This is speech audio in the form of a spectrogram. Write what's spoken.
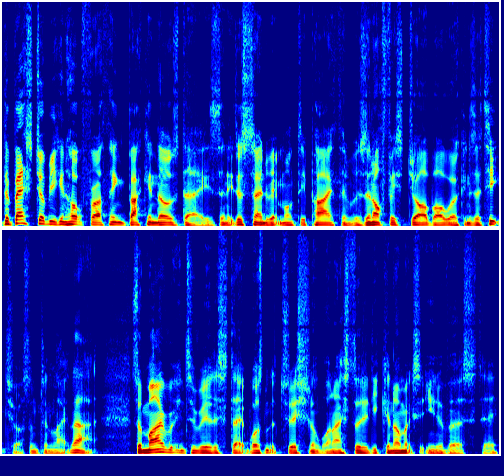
the best job you can hope for, I think, back in those days, and it does sound a bit Monty Python, was an office job or working as a teacher or something like that. So my route into real estate wasn't the traditional one. I studied economics at university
